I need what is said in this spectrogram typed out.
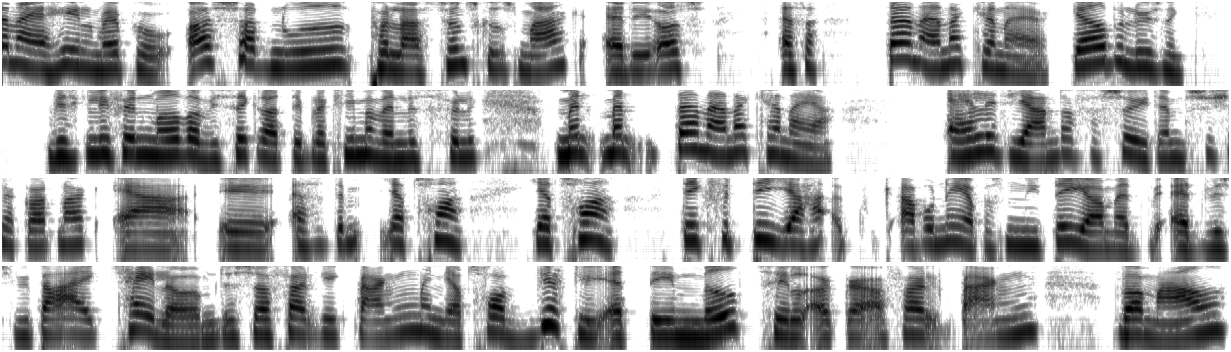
den er jeg helt med på. Også sådan ude på Lars Tønskyds mark er det også, altså, den anerkender jeg. Gadebelysning. Vi skal lige finde en måde, hvor vi sikrer, at det bliver klimavenligt selvfølgelig. Men, men den anerkender jeg. Alle de andre forsøg, dem synes jeg godt nok er, øh, altså dem, jeg tror, jeg tror, det er ikke fordi, jeg abonnerer på sådan en idé om, at, at hvis vi bare ikke taler om det, så er folk ikke bange, men jeg tror virkelig, at det er med til at gøre folk bange, hvor meget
